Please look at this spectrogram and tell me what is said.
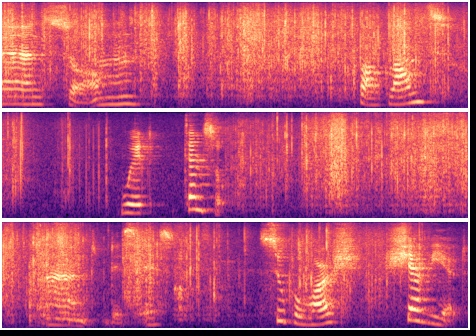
And some Falkland with tencel. And this is Superwash Cheviot.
